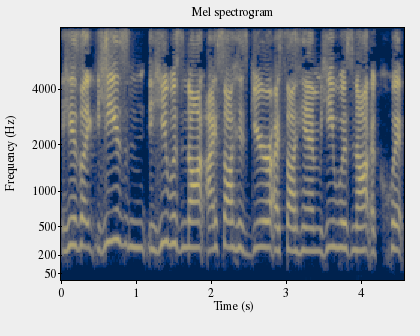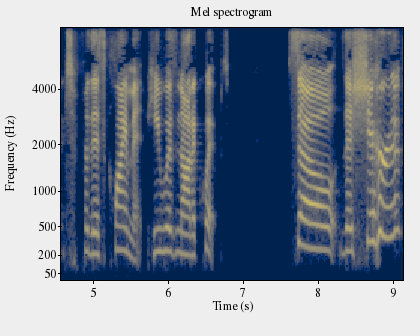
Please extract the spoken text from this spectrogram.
he's like he's he was not I saw his gear, I saw him. He was not equipped for this climate. He was not equipped. So the sheriff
